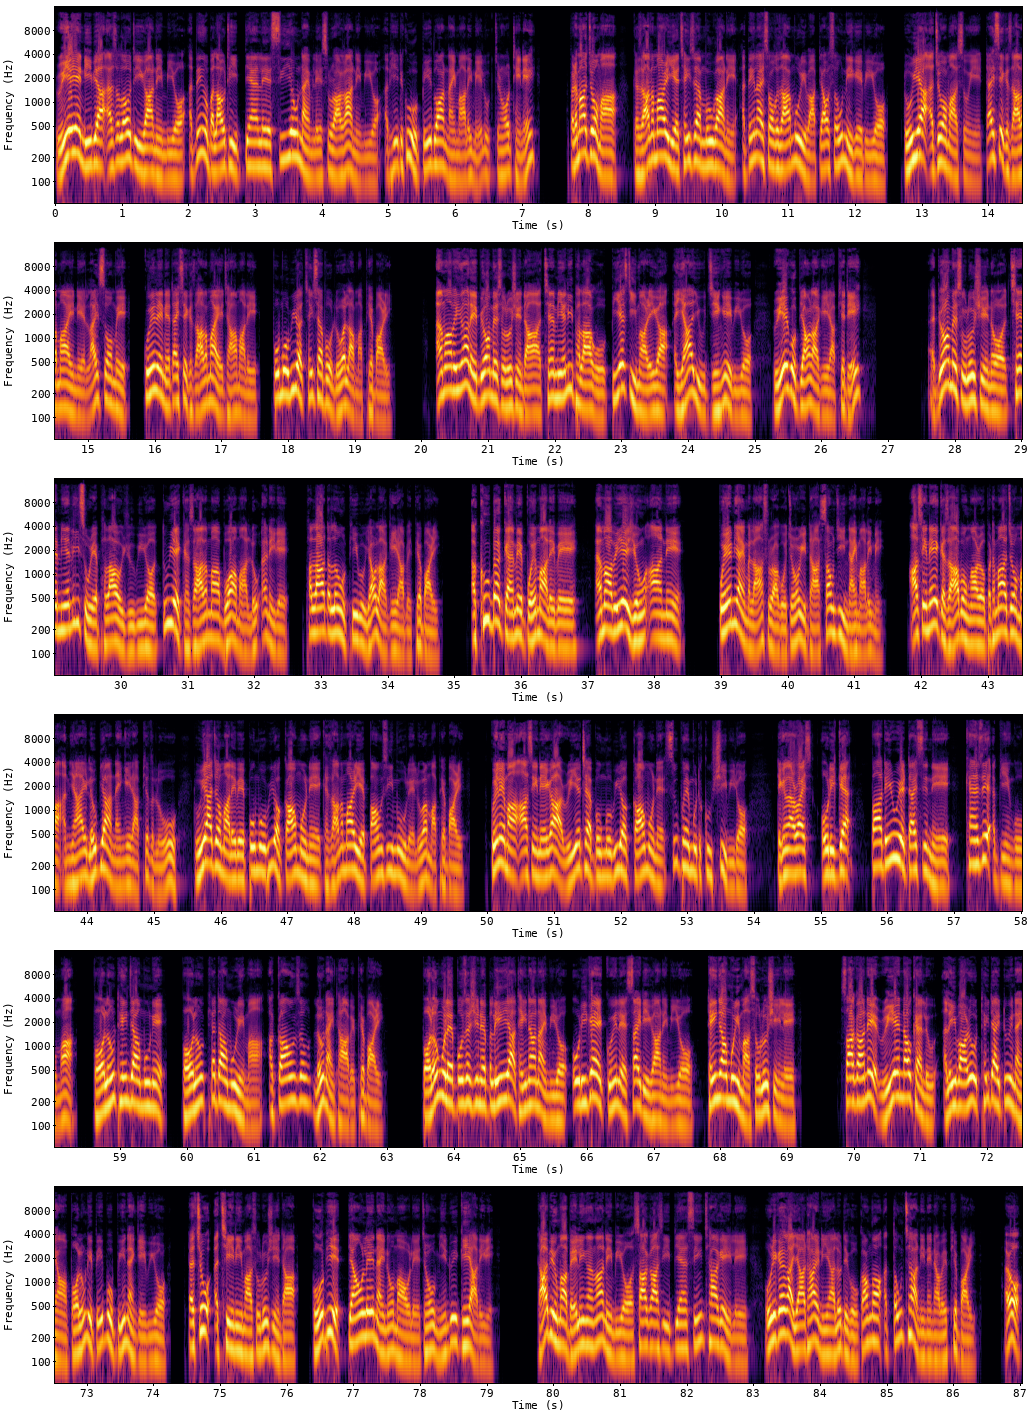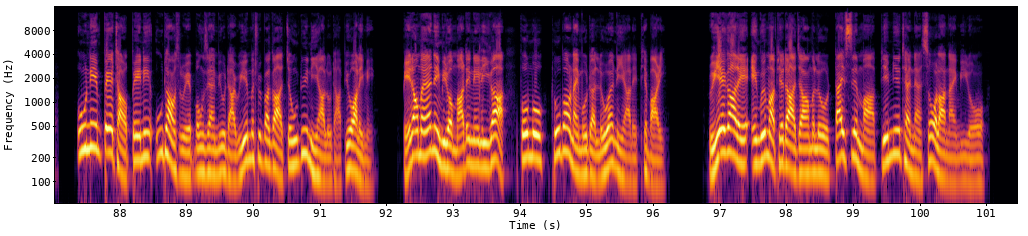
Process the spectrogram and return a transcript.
ရီယရဲ့နီးပြအန်ဆလော့တီကနေပြီးတော့အသင်းကိုဘယ်လောက်ထိပြန်လဲစီးယုံနိုင်မလဲဆိုတာကနေပြီးတော့အဖြေတစ်ခုကိုပေးသွားနိုင်ပါလိမ့်မယ်လို့ကျွန်တော်ထင်တယ်။ပထမကြော့မှာကစားသမားတွေရဲ့ချိတ်ဆက်မှုကနေအသင်းလိုက်စော်ကစားမှုတွေပါပျောက်ဆုံးနေခဲ့ပြီးတော့ဒုတိယအကြော့မှာဆိုရင်တိုက်စစ်ကစားသမားတွေနဲ့လိုက်စော့မဲ့ကွင်းလင်နဲ့တိုက်စစ်ကစားသမားတွေကြားမှာလေပုံမပြီးတော့ချိတ်ဆက်ဖို့လိုအပ်လာမှာဖြစ်ပါတယ်။ MRB ကလည်းပြောမယ်ဆိုလို့ရှိရင်ဒါချန်ပီယံလိဖလားကို PSG မှာတွေကအရယူခြင်းခဲ့ပြီးတော့ရီယက်ကိုပြောင်းလာခဲ့တာဖြစ်တယ်။ အဲပြောရမယ်ဆိုလို့ရှိရင်တော့ချန်ပီယံလိဆိုတဲ့ဖလားကိုယူပြီးတော့သူ့ရဲ့ကစားသမားဘဝမှာလိုအပ်နေတဲ့ဖလားတစ်လုံးကိုဖြည့်ဖို့ရောက်လာခဲ့တာပဲဖြစ်ပါတယ်အခုဘက်ကံမဲ့ပွဲမှာလည်းပဲ MRB ရဲ့ယုံအားနဲ့ပွဲမြိုင်မလားဆိုတာကိုကျွန်တော်တို့ဒါစောင့်ကြည့်နိုင်ပါလိမ့်မယ်အာဆင်နယ်ကစားပုံကတော့ပထမကြောမှာအများကြီးလုံးပြနိုင်ခဲ့တာဖြစ်သလိုဒုတိယကြောမှာလည်းပဲပုံမပြီးတော့ကောင်းမွန်တဲ့ကစားသမားတွေရဲ့ပေါင်းစည်းမှုလည်းလိုအပ်မှာဖြစ်ပါတယ်ကွင်းလင်မှာအာဆင်နယ်ကရီယက်ထက်ပုံမပြီးတော့ကောင်းမွန်တဲ့စုဖွဲ့မှုတစ်ခုရှိပြီးတော့ဒီဂန်လာရိုက်စ်အိုဒီဂက်ပါတီတို့ရဲ့တိုက်စစ်နဲ့ ခံစစ်အပြင်ကိုမှဘောလုံးထိန်းချောင်းမှုနဲ့ဘောလုံးဖြတ်တောက်မှုတွေမှာအကောင်းဆုံးလုပ်နိုင်ထားပဲဖြစ်ပါတယ်။ဘောလုံးကိုလည်း possessional play ရထိန်းထားနိုင်ပြီးတော့ ODG ရဲ့ ကွင်းလေ site တွေကနေပြီးတော့ထိန်းချောင်းမှုတွေမှာဆိုလို့ရှိရင်လေစာကာနဲ့ real နောက်ခံလူအလီဘာတို့ထိတ်တိုက်တွေ့နိုင်အောင်ဘောလုံးတွေပေးဖို့ပေးနိုင်ခဲ့ပြီးတော့တချို့အခြေအနေမှာဆိုလို့ရှိရင်ဒါဂိုးပြစ်ပြောင်းလဲနိုင်တော့မှာကိုလည်းကျွန်တော်မြင်တွေ့ခဲ့ရသေးတယ်။ဒါပြုံမှာဘယ်လင်ဂန်ကနေပြီးတော့စာကာစီပြန်စင်းချခဲ့လေအိုဒီဂက်ကယာထားတဲ့နေရာလွတ်တွေကိုကောင်းကောင်းအသုံးချနေနိုင်တာပဲဖြစ်ပါတယ်။အဲ့တော့ ဦးနှင်းပဲထောင်ပင်နှင်းဦးထောင်ဆိုတဲ့ပုံစံမျိုးဒါရီယယ်မက်ဒရစ်ဘက်ကကြုံတွေ့နေရလို့ဒါပြောရလိမ့်မယ်။ဘေးတော်မန်ကနေပြီးတော့မာတင်နယ်လီကပုံမထိုးပေါက်နိုင်မှုအတွက်လိုအပ်နေရလေဖြစ်ပါရီ။ရီယယ်ကလည်းအင်ကွင်းမှာဖြစ်တာကြောင့်မလို့တိုက်စစ်မှာပြင်းပြင်းထန်ထန်ဆော့လာနိုင်ပြီးတော့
